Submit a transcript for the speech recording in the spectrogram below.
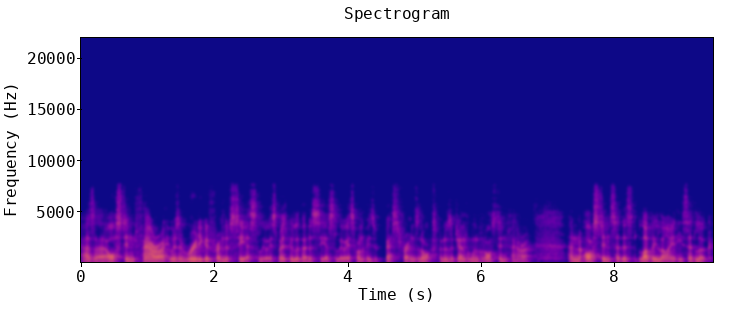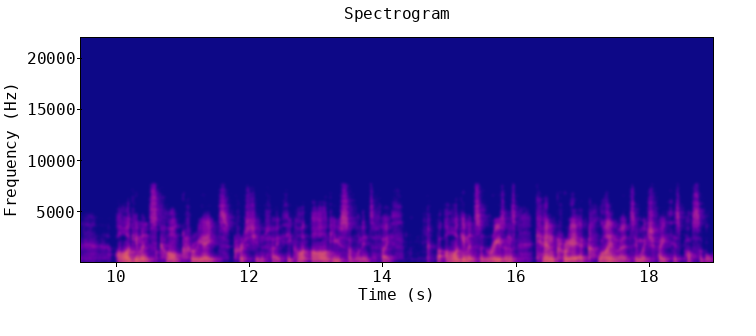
as uh, Austin Farrer, who was a really good friend of C.S. Lewis, most people have heard of C.S. Lewis. One of his best friends at Oxford was a gentleman called Austin Farrer. And Austin said this lovely line. He said, look, arguments can't create Christian faith. You can't argue someone into faith. But arguments and reasons can create a climate in which faith is possible.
